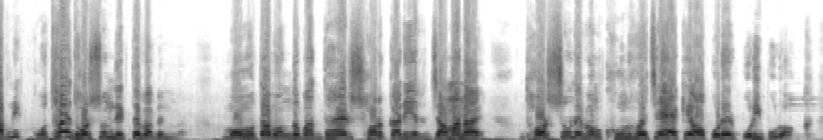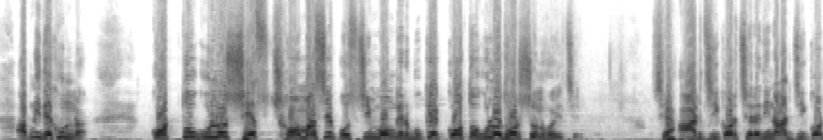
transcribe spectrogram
আপনি কোথায় ধর্ষণ দেখতে পাবেন না? মমতা বন্দ্যোপাধ্যায়ের সরকারের জামানায় ধর্ষণ এবং খুন হয়েছে একে অপরের পরিপূরক। আপনি দেখুন না, কতগুলো শেষ ছ মাসে পশ্চিমবঙ্গের বুকে কতগুলো ধর্ষণ হয়েছে। সে আরজিকর ছেড়ে দিন, আরজিকর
